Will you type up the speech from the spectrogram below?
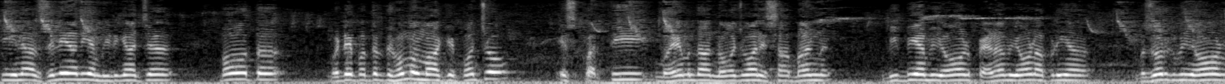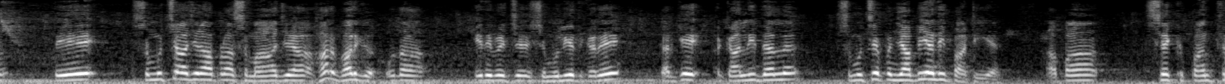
ਕਿ ਇਹਨਾਂ ਜ਼ਿਲ੍ਹਿਆਂ ਦੀਆਂ ਮੀਟਿੰਗਾਂ 'ਚ ਬਹੁਤ ਵੱਡੇ ਪੱਧਰ ਤੇ ਹੁਮ ਹੁਮਾ ਕੇ ਪਹੁੰਚੋ। ਇਸ ਭਰਤੀ ਮੁਹਿੰਮ ਦਾ ਨੌਜਵਾਨ ਹਿੱਸਾ ਬਣ, ਬੀਬੀਆਂ ਵੀ ਆਉਣ, ਭੈਣਾਂ ਵੀ ਆਉਣ, ਆਪਣੀਆਂ ਬਜ਼ੁਰਗ ਵੀ ਆਉਣ ਤੇ ਸਮੁੱਚਾ ਜਿਹੜਾ ਆਪਣਾ ਸਮਾਜ ਆ, ਹਰ ਵਰਗ ਉਹਦਾ ਇਹਦੇ ਵਿੱਚ ਸ਼ਮੂਲੀਅਤ ਕਰੇ, ਕਰਕੇ ਅਕਾਲੀ ਦਲ ਸਮੁੱਚੇ ਪੰਜਾਬੀਆਂ ਦੀ ਪਾਰਟੀ ਹੈ। ਆਪਾਂ ਸਿੱਖ ਪੰਥ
